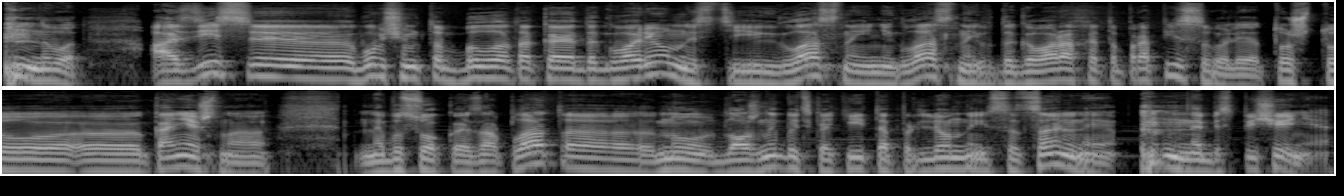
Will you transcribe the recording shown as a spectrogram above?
вот. А здесь, э, в общем-то, была такая договоренность, и гласная, и негласная, и в договорах это прописывали. То, что, э, конечно, высокая зарплата, но должны быть какие-то определенные социальные обеспечения.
